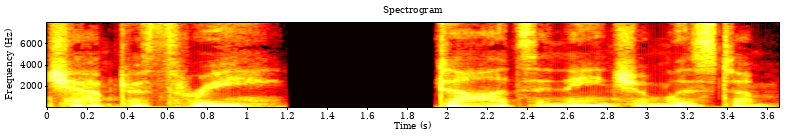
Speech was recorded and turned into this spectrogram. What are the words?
Chapter 3 Gods and Ancient Wisdom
